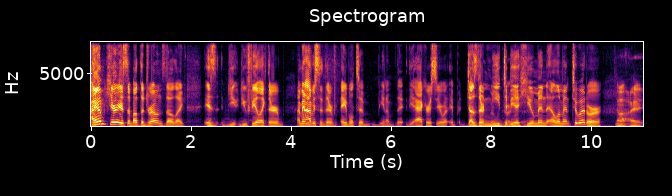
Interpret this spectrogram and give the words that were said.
I am curious about the drones though. Like, is do you, do you feel like they're? I mean, obviously they're able to, you know, the, the accuracy or what. It, does there need to be a human element to it, or No, I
